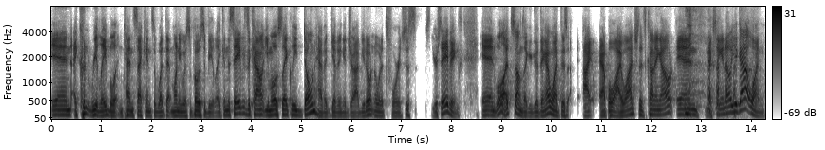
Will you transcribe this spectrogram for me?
and I couldn't relabel it in 10 seconds of what that money was supposed to be. Like in the savings account, you most likely don't have it giving a job. You don't know what it's for. It's just your savings. And well, it sounds like a good thing. I want this I, Apple iWatch that's coming out. And next thing you know, you got one.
